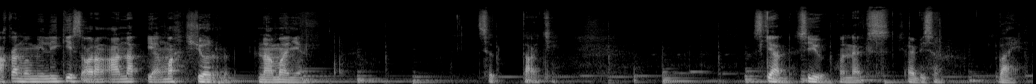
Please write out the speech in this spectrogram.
akan memiliki seorang anak yang mahsyur namanya. Sekian, see you on next episode. Bye.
